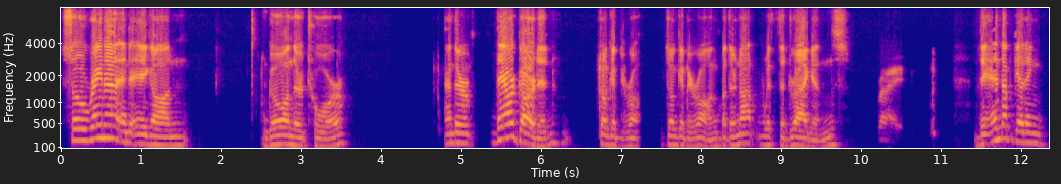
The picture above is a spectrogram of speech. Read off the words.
So Rhaena and Aegon go on their tour, and they're they are guarded. Don't get me wrong. Don't get me wrong, but they're not with the dragons. Right. They end up getting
